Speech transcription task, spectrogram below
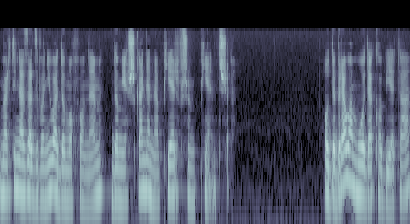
Martyna zadzwoniła domofonem do mieszkania na pierwszym piętrze. Odebrała młoda kobieta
